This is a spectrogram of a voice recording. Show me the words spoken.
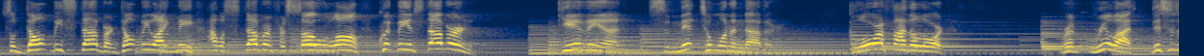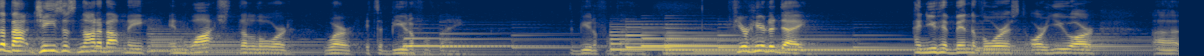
So don't be stubborn. Don't be like me. I was stubborn for so long. Quit being stubborn. Give in, submit to one another, glorify the Lord. Re- realize this is about Jesus, not about me, and watch the Lord work. It's a beautiful thing. It's a beautiful thing. If you're here today and you have been divorced or you are uh,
